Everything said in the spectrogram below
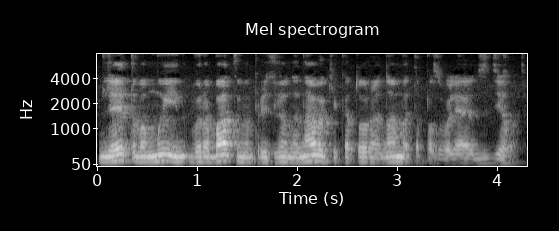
для этого мы вырабатываем определенные навыки, которые нам это позволяют сделать.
